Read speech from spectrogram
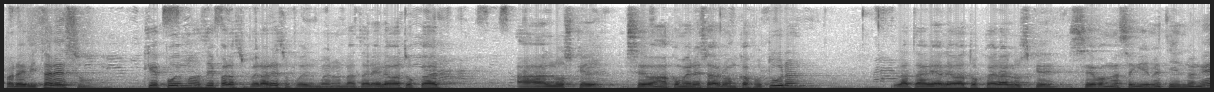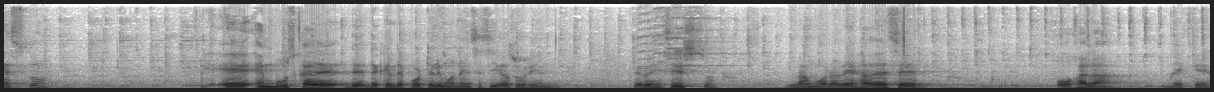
para evitar eso? ¿Qué podemos hacer para superar eso? Pues bueno, la tarea le va a tocar a los que se van a comer esa bronca futura. La tarea le va a tocar a los que se van a seguir metiendo en esto eh, en busca de, que el deporte limonense siga surgiendo. Pero insisto, la moraleja de ser, ojalá, de que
